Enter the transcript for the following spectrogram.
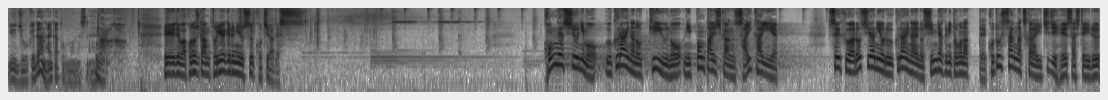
いう状況ではないかと思いますね。なるほど。えー、ではこの時間取り上げるニュースこちらです。今月中にもウクライナのキーウの日本大使館再開へ。政府はロシアによるウクライナへの侵略に伴って今年3月から一時閉鎖している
